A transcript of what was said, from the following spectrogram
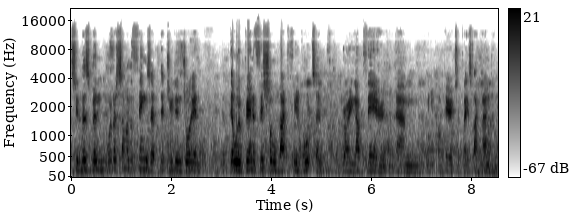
to Lisbon, what are some of the things that, that you'd enjoy and that were beneficial, like for your daughter growing up there, um, when you compare it to a place like London?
